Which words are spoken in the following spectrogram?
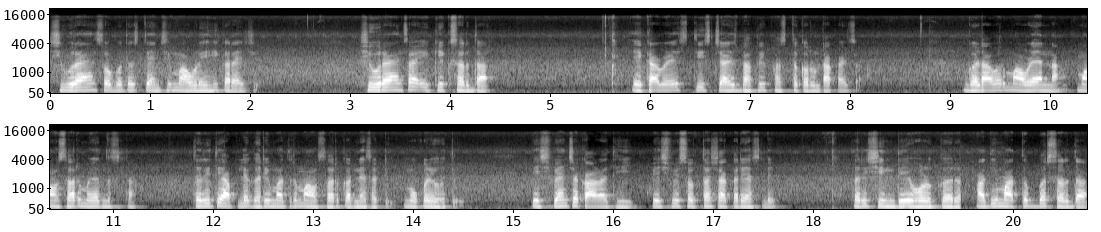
शिवरायांसोबतच त्यांची मावळेही करायचे. शिवरायांचा एक एक सरदार. एका वेळेस तीस चाळीस भाकरी फस्त करून टाकायचा. गडावर मावळ्यांना मांसाहार मिळत नसला तरी ते आपल्या घरी मात्र मांसाहार करण्यासाठी मोकळे होते. पेशव्यांच्या काळातही पेशवे स्वतः शाकाहारी असले तरी शिंदे होळकर आदी मातब्बर सरदार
